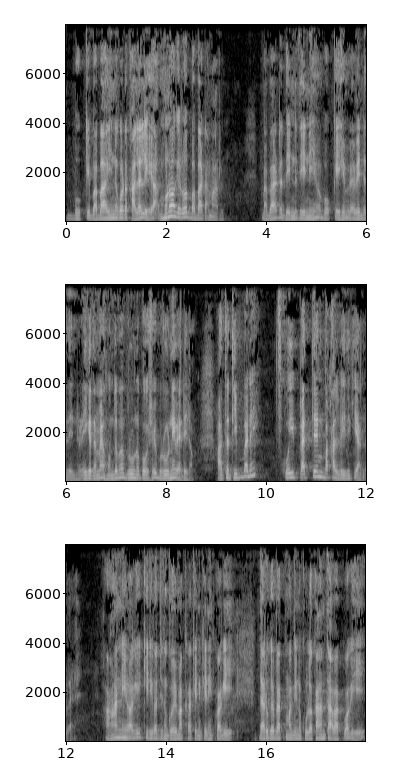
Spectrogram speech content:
බොක්කේ බබා ඉන්නකොට කලලේ මොනවා කෙරුවත් බබාට අමාරුයි. බබාට දෙන්න තියෙන එහෙම බොක්කේ එහෙම වැවෙන්න දෙන්න ඕනේ. ඒක තමයි හොඳම බ්‍රූන පෝෂේ බ්‍රූනේ වැඩෙනවා. අත තිබ්බනේ කොයි පැත්තෙන් බකල් වෙයිද කියන්න බෑ. ආන්නේ වගේ කිරිවදින ගොයමක් රකින්න කෙනෙක් වගේ දරු ගැබක් මගින කුලකාන්තාවක් වගේ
